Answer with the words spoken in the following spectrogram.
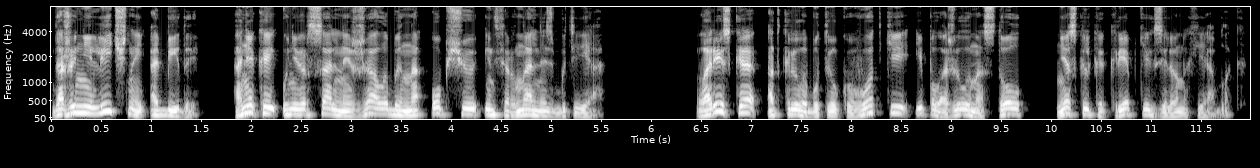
Даже не личной обиды, а некой универсальной жалобы на общую инфернальность бытия. Лариска открыла бутылку водки и положила на стол несколько крепких зеленых яблок.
